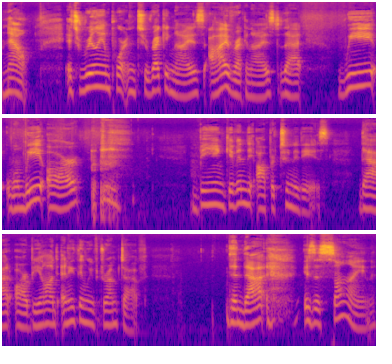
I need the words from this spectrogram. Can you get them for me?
Now, it's really important to recognize, I've recognized that we, when we are being given the opportunities that are beyond anything we've dreamt of, then that is a sign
